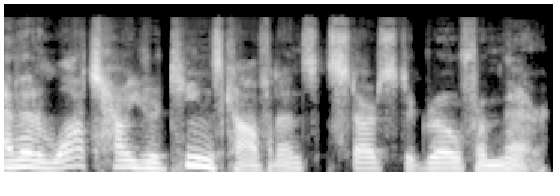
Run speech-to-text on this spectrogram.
And then watch how your team's confidence starts to grow from there.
